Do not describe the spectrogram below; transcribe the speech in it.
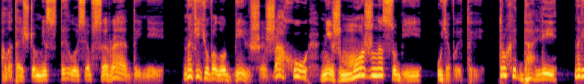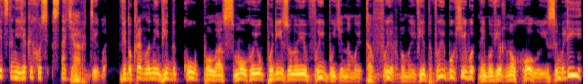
але те, що містилося всередині, навіювало більше жаху, ніж можна собі уявити. Трохи далі, на відстані якихось ста ярдів, відокремлений від купола смугою порізаної вибоїнами та вирвами від вибухів неймовірно голої землі,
